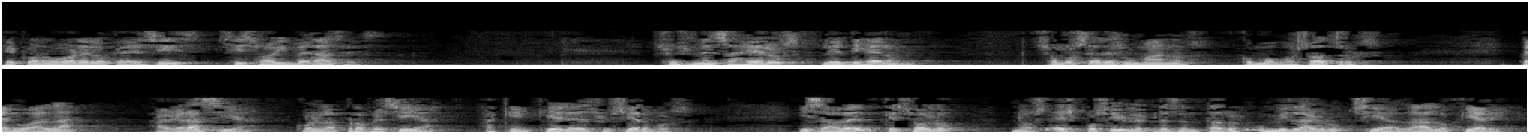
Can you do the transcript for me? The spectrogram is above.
que corrobore lo que decís, si sois veraces. Sus mensajeros les dijeron, somos seres humanos como vosotros, pero Alá agracia con la profecía a quien quiere de sus siervos, y sabed que sólo nos es posible presentaros un milagro si Alá lo quiere,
